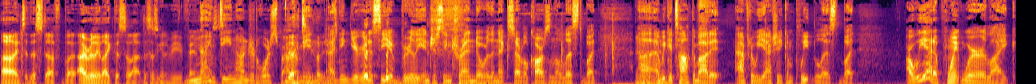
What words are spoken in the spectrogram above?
uh, into this stuff, but I really like this a lot. This is going to be fantastic. 1900 horsepower. I mean, I think you're going to see a really interesting trend over the next several cars on the list. But uh, Mm-hmm. and we could talk about it after we actually complete the list. But are we at a point where like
